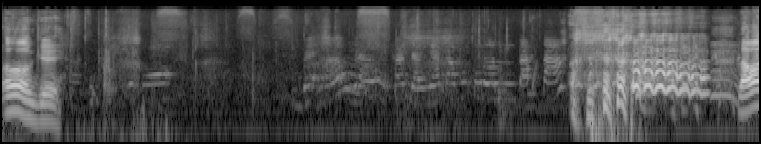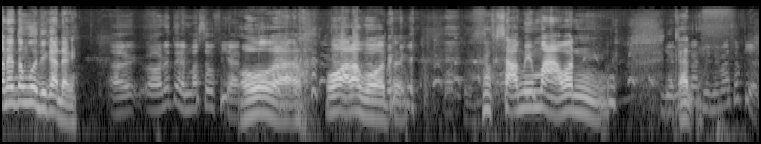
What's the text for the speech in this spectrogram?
Oh, oke. Lawannya tunggu di kandang. Oh, ini dengan Mas Sofian. Oh, oh alah boten. Sami mawon. Kan. Kan. Mas Sofian.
